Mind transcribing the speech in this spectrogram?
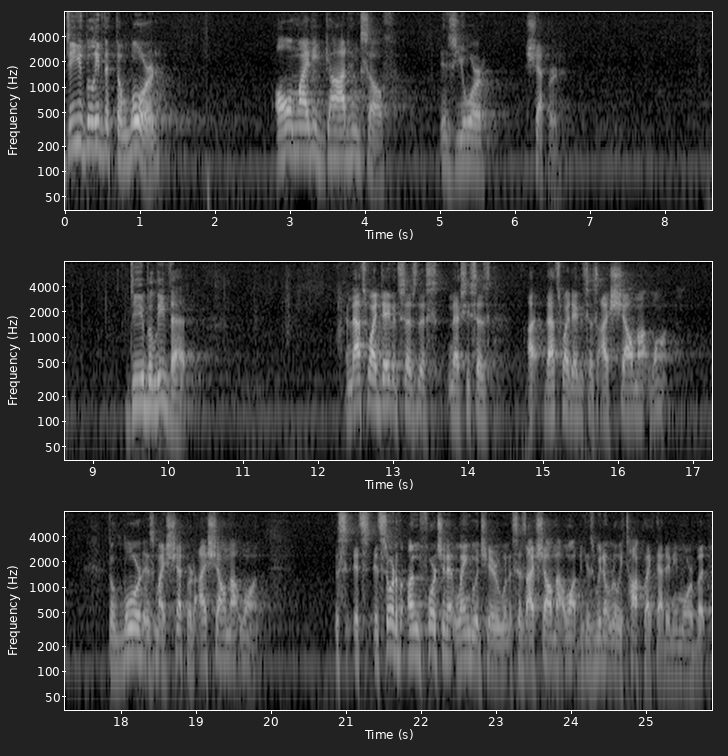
Do you believe that the Lord, Almighty God Himself, is your shepherd? Do you believe that? And that's why David says this next. He says, That's why David says, I shall not want. The Lord is my shepherd, I shall not want. This, it's, it's sort of unfortunate language here when it says, I shall not want, because we don't really talk like that anymore. But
